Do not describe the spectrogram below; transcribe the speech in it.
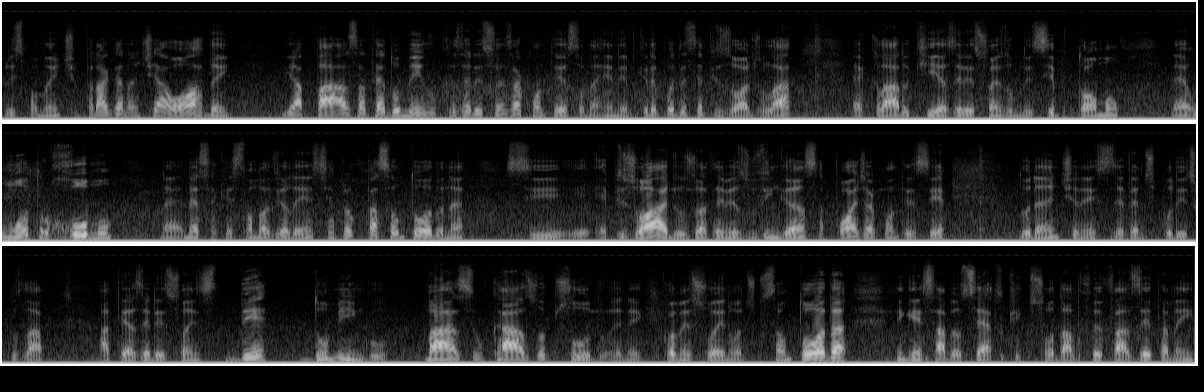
principalmente para garantir a ordem e a paz até domingo que as eleições aconteçam, né, Renê? Porque depois desse episódio lá, é claro que as eleições do município tomam né, um outro rumo né, nessa questão da violência e a preocupação toda, né? Se episódios ou até mesmo vingança pode acontecer durante nesses eventos políticos lá até as eleições de domingo. Mas um caso absurdo, que começou aí numa discussão toda, ninguém sabe ao certo o que, que o soldado foi fazer também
